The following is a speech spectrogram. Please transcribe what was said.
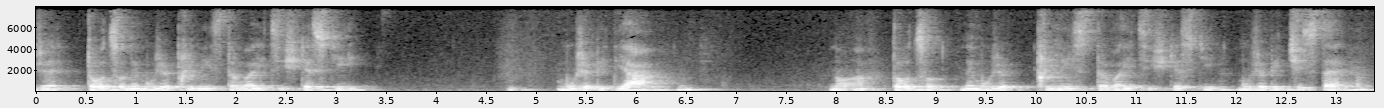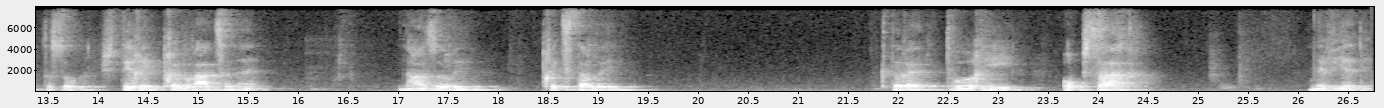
Že to, co nemůže přinést trvající štěstí, může být já. No a to, co nemůže přinést trvající štěstí, může být čisté. To jsou čtyři převrácené názory, představy, které tvoří obsah nevědy,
